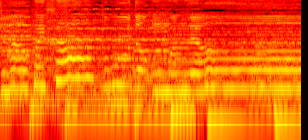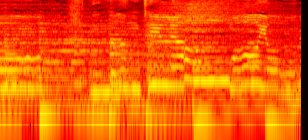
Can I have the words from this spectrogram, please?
这为何不懂挽留？你能体谅我有雨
